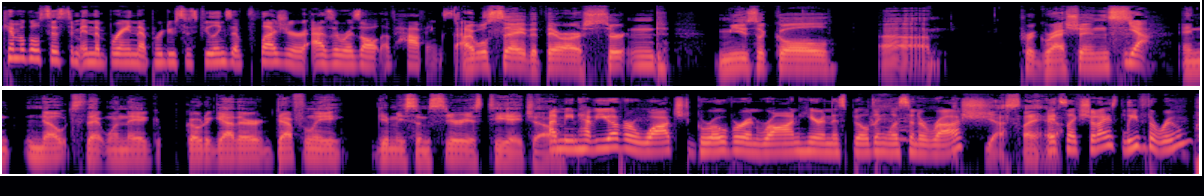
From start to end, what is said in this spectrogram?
chemical system in the brain that produces feelings of pleasure as a result of having sex. I will say that there are certain musical uh, progressions yeah. and notes that when they go together definitely give me some serious THO. I mean, have you ever watched Grover and Ron here in this building listen to Rush? yes, I have. It's like, should I leave the room?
